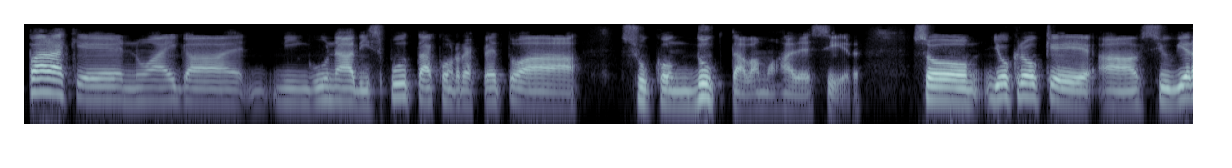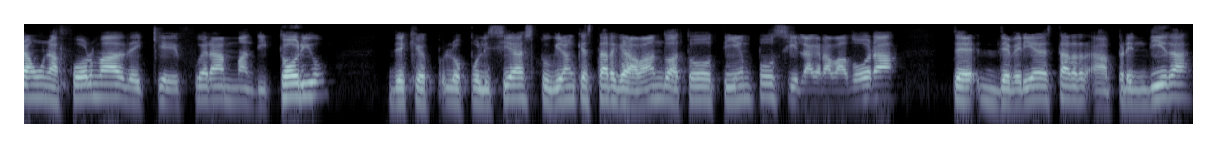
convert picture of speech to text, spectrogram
para que no haya ninguna disputa con respecto a su conducta, vamos a decir. So, yo creo que uh, si hubiera una forma de que fuera mandatorio, de que los policías tuvieran que estar grabando a todo tiempo, si la grabadora debería estar prendida,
